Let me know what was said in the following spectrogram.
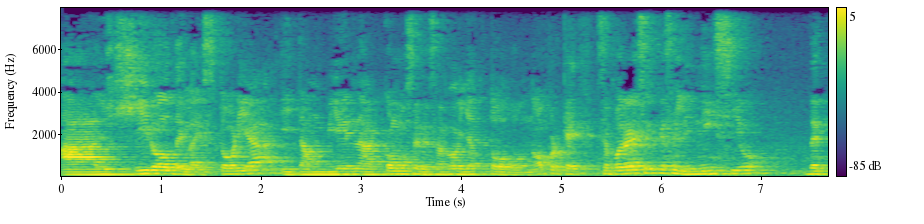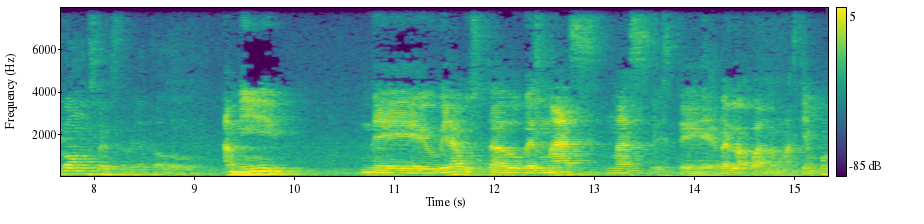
al giro de la historia y también a cómo se desarrolla todo, ¿no? Porque se podría decir que es el inicio de cómo se desarrolla todo. A mí me hubiera gustado ver más, más este, verlo jugando más tiempo.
